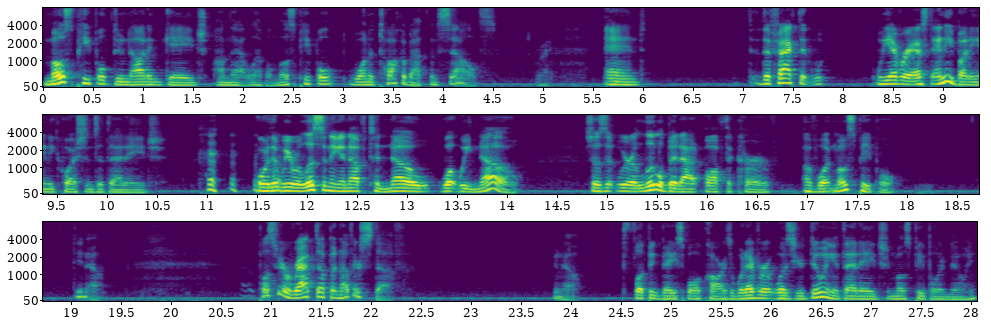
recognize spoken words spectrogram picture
Most people do not engage on that level. Most people want to talk about themselves. right. And the fact that we ever asked anybody any questions at that age, or that we were listening enough to know what we know, shows that we're a little bit out off the curve of what most people, you know. Plus, we were wrapped up in other stuff, you know, flipping baseball cards or whatever it was you're doing at that age, and most people are doing.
